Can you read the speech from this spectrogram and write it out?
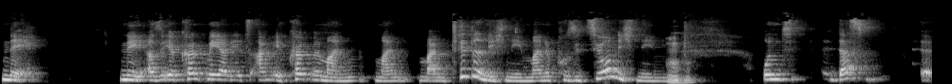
nee, Nee, also ihr könnt mir ja jetzt, ihr könnt mir meinen mein, meinen Titel nicht nehmen, meine Position nicht nehmen. Mhm. Und das, äh,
